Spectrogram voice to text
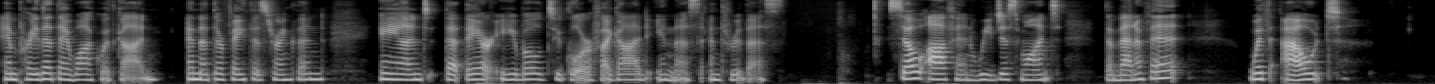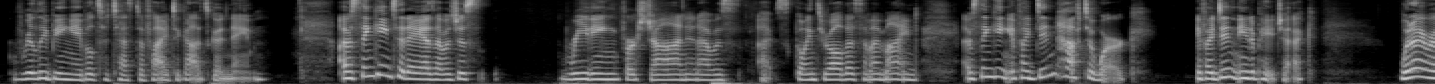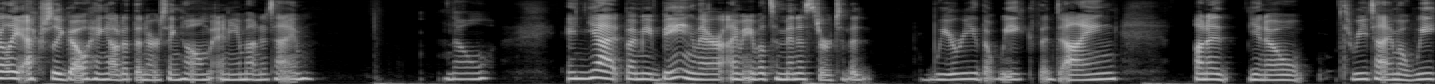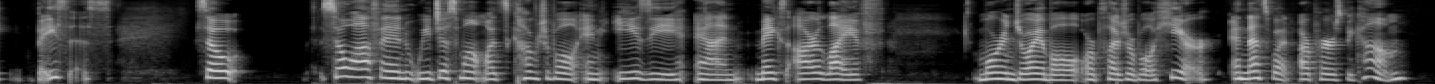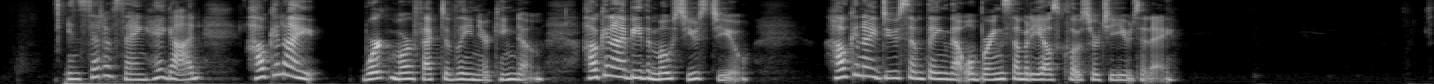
and pray that they walk with God and that their faith is strengthened and that they are able to glorify God in this and through this. So often we just want the benefit without really being able to testify to God's good name. I was thinking today as I was just reading First John and I was, I was going through all this in my mind, I was thinking if I didn't have to work, if I didn't need a paycheck, would I really actually go hang out at the nursing home any amount of time? No. And yet, by me being there, I'm able to minister to the weary, the weak, the dying on a you know, three time a week basis. So, so often we just want what's comfortable and easy and makes our life more enjoyable or pleasurable here. And that's what our prayers become. Instead of saying, Hey, God, how can I work more effectively in your kingdom? How can I be the most use to you? How can I do something that will bring somebody else closer to you today?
